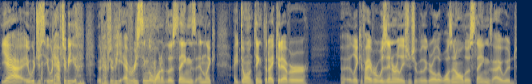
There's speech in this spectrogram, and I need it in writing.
Yeah, it would just it would have to be it would have to be every single one of those things and like I don't think that I could ever uh, like if I ever was in a relationship with a girl that wasn't all those things, I would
